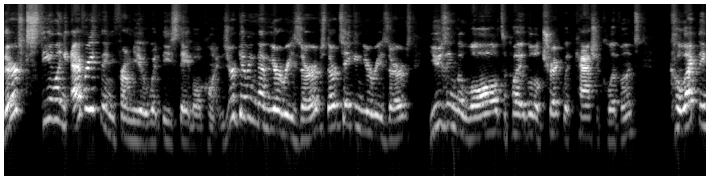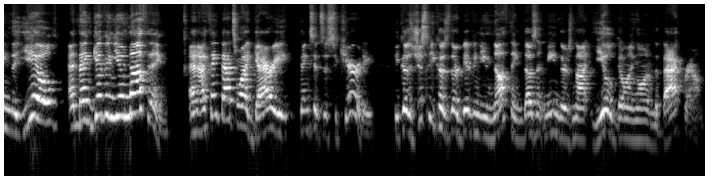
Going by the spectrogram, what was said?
They're stealing everything from you with these stable coins. You're giving them your reserves. They're taking your reserves, using the law to play a little trick with cash equivalents, collecting the yield, and then giving you nothing. And I think that's why Gary thinks it's a security because just because they're giving you nothing doesn't mean there's not yield going on in the background.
